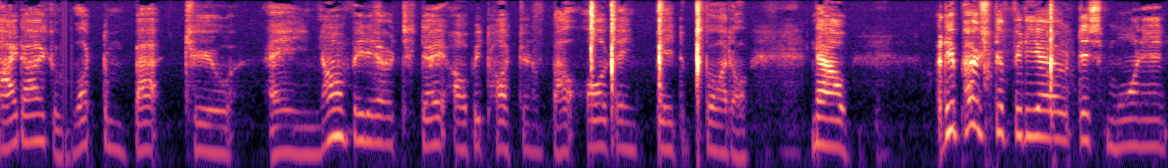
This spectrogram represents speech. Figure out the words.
Hi guys, welcome back to a new video. Today I'll be talking about all things Big Brother. Now, I did post a video this morning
